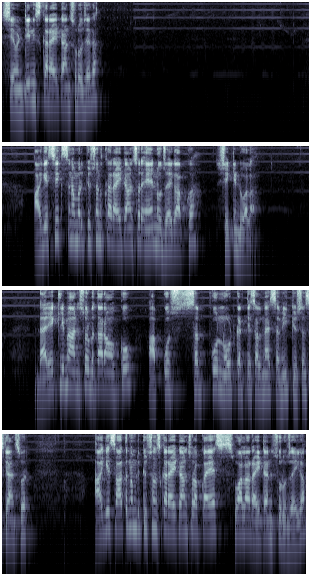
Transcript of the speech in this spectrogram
सेवनटीन इसका राइट आंसर हो जाएगा। आगे सिक्स नंबर क्वेश्चन का राइट आंसर एन हो जाएगा आपका सेकंड वाला। डायरेक्टली मैं आंसर बता रहा हूँ आपको। आपको सबको नोट करते चलना है, सभी क्वेश्चंस के आंसर आगे सात नंबर क्वेश्चंस का राइट आंसर आपका एस वाला राइट आंसर हो जाएगा।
